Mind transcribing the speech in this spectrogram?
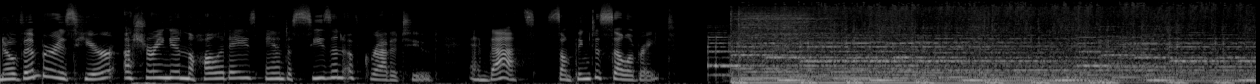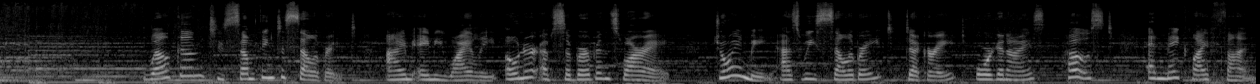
November is here, ushering in the holidays and a season of gratitude, and that's something to celebrate. Welcome to Something to Celebrate. I'm Amy Wiley, owner of Suburban Soiree. Join me as we celebrate, decorate, organize, host, and make life fun.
